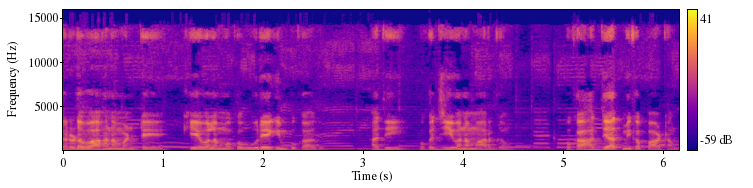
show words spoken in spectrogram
గరుడ వాహనం అంటే కేవలం ఒక ఊరేగింపు కాదు. అది ఒక జీవన మార్గం ఒక ఆధ్యాత్మిక పాఠం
